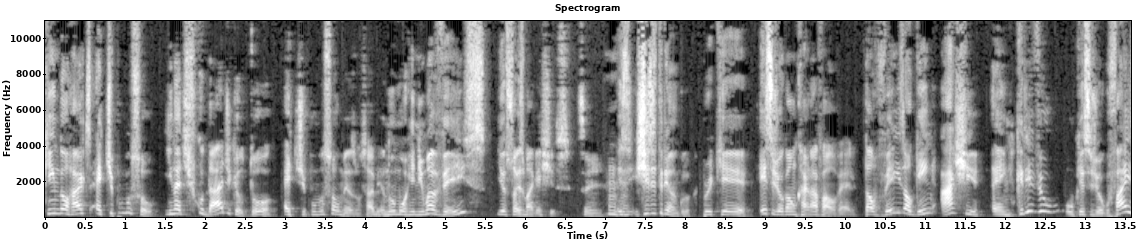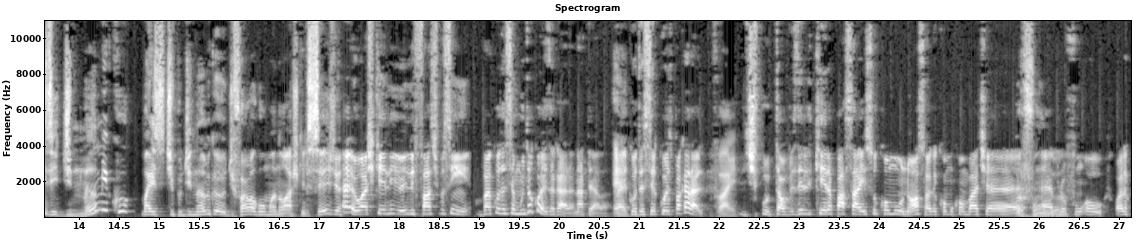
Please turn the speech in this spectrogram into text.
Kingdom Hearts é tipo Musou. E na dificuldade que eu tô, é tipo Musou mesmo, sabe? Eu não morri nenhuma vez e eu só esmaguei X. Sim. Exi- X e triângulo. Porque esse jogo é um carnaval, velho. Talvez alguém ache é incrível o que esse jogo faz e dinâmico, mas, tipo, dinâmico eu de forma alguma não acho que ele seja. É, eu acho que ele, ele faz, tipo assim, vai acontecer muita coisa, cara, na tela. É. Vai acontecer coisa pra caralho. Vai. E, Tipo, talvez ele queira passar isso como, nossa, olha como o combate é Profundo. É, profundo. Ou olha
